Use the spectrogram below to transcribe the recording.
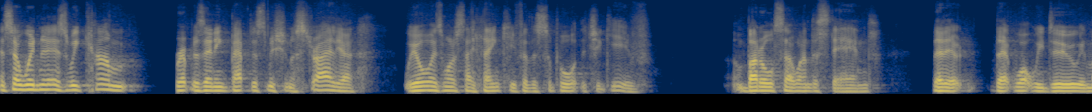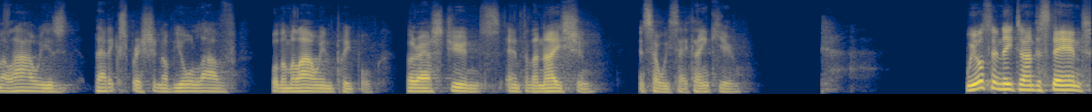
And so, when, as we come representing Baptist Mission Australia, we always want to say thank you for the support that you give, but also understand that, it, that what we do in Malawi is that expression of your love for the Malawian people, for our students, and for the nation. And so we say thank you. We also need to understand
